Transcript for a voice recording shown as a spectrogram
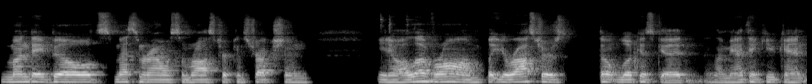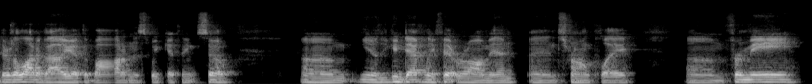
Monday builds, messing around with some roster construction. You know, I love Rahm, but your rosters don't look as good. I mean, I think you can. There's a lot of value at the bottom this week. I think so. Um, you know, you can definitely fit Rahm in and strong play. Um, for me,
